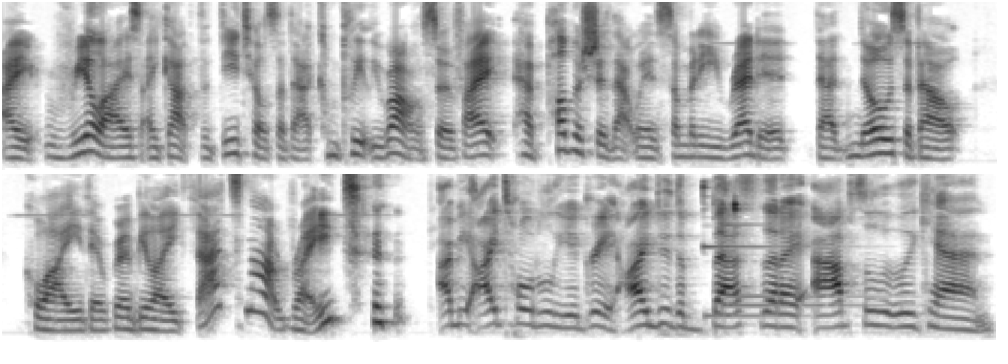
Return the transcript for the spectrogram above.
I realized I got the details of that completely wrong. So if I had published it that way and somebody read it that knows about Kauai, they're going to be like, that's not right. I mean, I totally agree. I do the best that I absolutely can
